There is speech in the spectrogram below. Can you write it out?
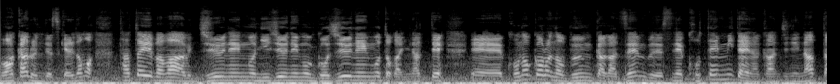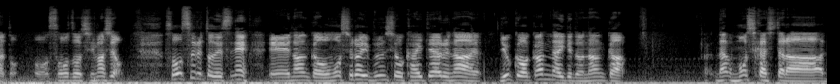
わかるんですけれども、例えばまあ、10年後、20年後、50年後とかになって、えー、この頃の文化が全部ですね、古典みたいな感じになったと想像しましょう。そうするとですね、えー、なんか面白い文章書いてあるな、よくわかんないけどなんか、なんもしかしたら、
